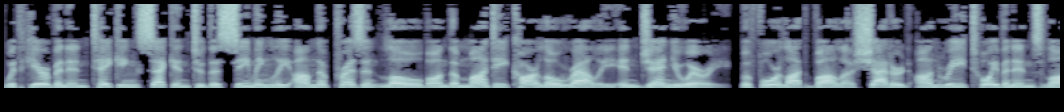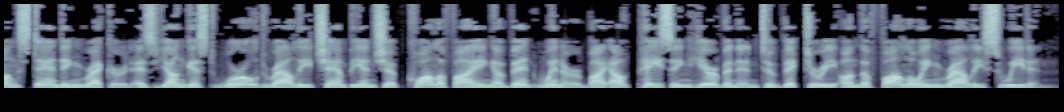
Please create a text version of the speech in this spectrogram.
with Hirvonen taking second to the seemingly omnipresent Loeb on the Monte Carlo Rally in January, before Latvala shattered Henri Toivonen's long-standing record as youngest World Rally Championship qualifying event winner by outpacing Hirvonen to victory on the following Rally Sweden.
